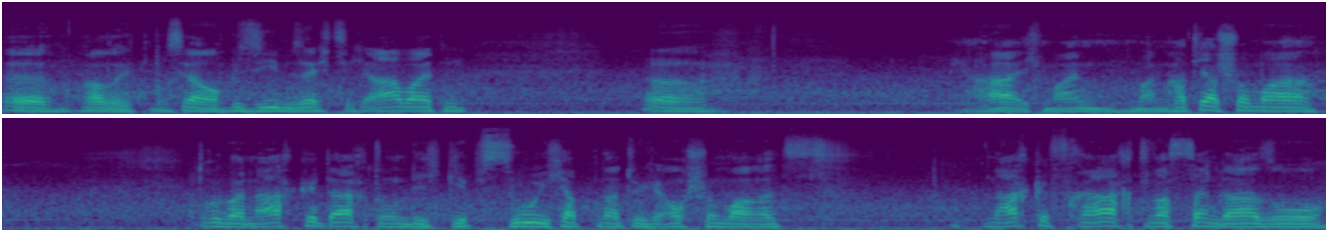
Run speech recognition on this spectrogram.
Äh, also ich muss ja auch bis 67 arbeiten. Äh, ja, ich meine, man hat ja schon mal drüber nachgedacht und ich gebe es zu, ich habe natürlich auch schon mal als nachgefragt, was denn da so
